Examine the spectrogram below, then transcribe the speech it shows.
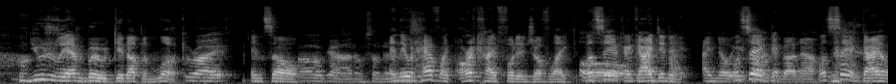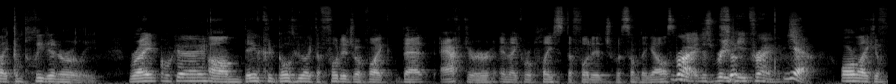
usually everybody would get up and look, Right. and so. Oh god, I'm so nervous. And they would have like archive footage of like, let's say like, a guy didn't. I, I know what let's you're say a talking guy, about now. Let's say a guy like completed early, right? Okay. Um, they could go through like the footage of like that actor and like replace the footage with something else. right, just repeat frames. Yeah, or like if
